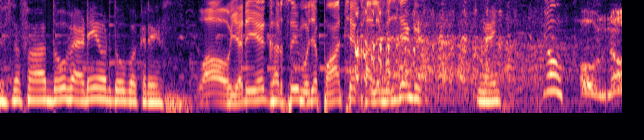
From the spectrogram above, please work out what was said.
इस दफ़ा दो वैड़े और दो बकरे। वाह यार ये घर से ही मुझे पाँच छः खाले मिल जाएँगी? नहीं। क्यों? Oh, no.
